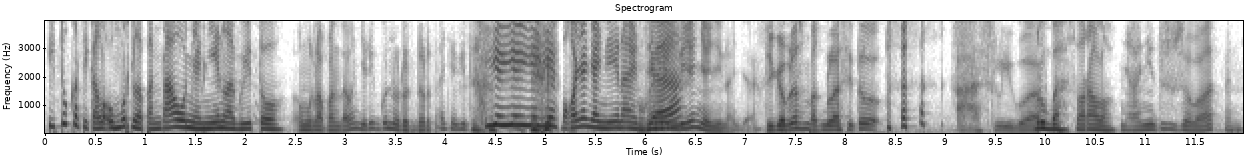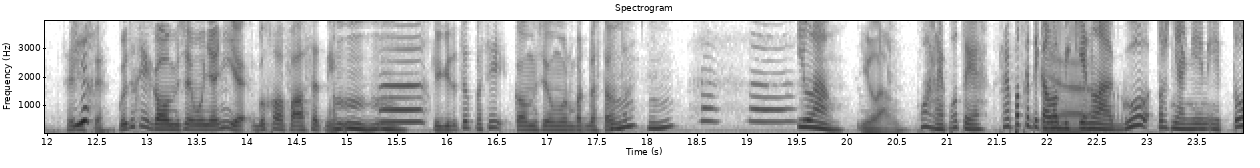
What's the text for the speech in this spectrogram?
itu ketika lo umur 8 tahun nyanyiin lagu itu. umur 8 tahun jadi gue nurut-nurut aja gitu Iya iya iya iya. Pokoknya nyanyiin Pokoknya aja. intinya nyanyiin aja 13 14 itu asli gue Berubah suara lo. nyanyi tuh susah banget kan serius dah gue tuh kayak kalau misalnya mau nyanyi ya gue kalau falset nih Mm, mm, mm. kayak gitu tuh pasti kalau misalnya umur 14 tahun tuh Mm, mm. Hilang. Hilang Wah repot ya. Repot ketika lo Ya. bikin lagu terus nyanyiin itu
